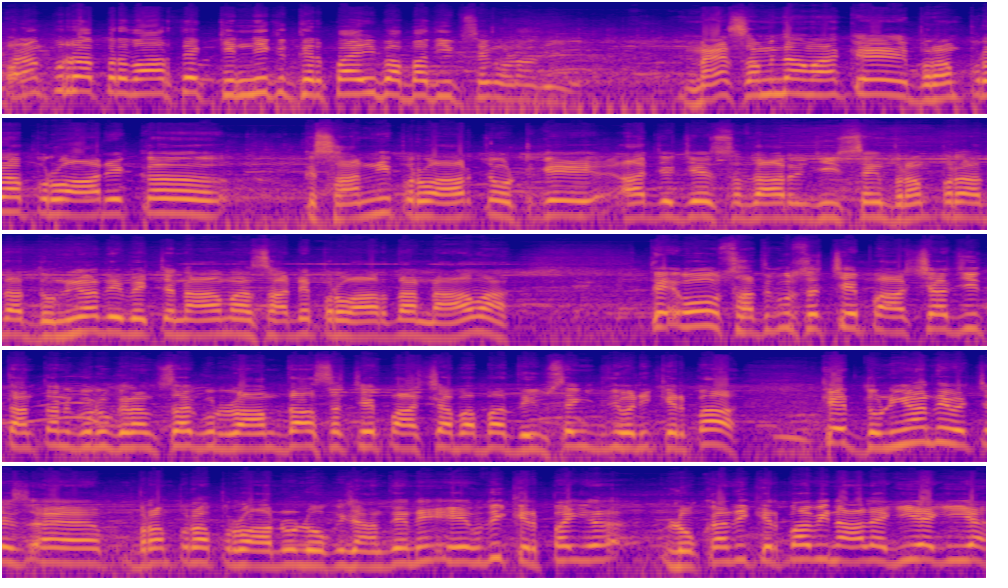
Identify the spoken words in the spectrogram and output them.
ਬ੍ਰਹਮਪੁਰਾ ਪਰਿਵਾਰ ਤੇ ਕਿੰਨੀ ਕੁ ਕਿਰਪਾ ਹੈ ਬਾਬਾ ਦੀਪ ਸਿੰਘ ਹੋਣਾ ਦੀ? ਮੈਂ ਸਮਝਦਾ ਵਾਂ ਕਿ ਬ੍ਰਹਮਪੁਰਾ ਪਰਿਵਾਰ ਇੱਕ ਕਿਸਾਨੀ ਪਰਿਵਾਰ ਚੋਂ ਉੱਠ ਕੇ ਅੱਜ ਜੇ ਸਰਦਾਰ ਰਣਜੀਤ ਸਿੰਘ ਬ੍ਰਹਮਪੁਰਾ ਦਾ ਦੁਨੀਆ ਦੇ ਵਿੱਚ ਨਾਮ ਆ ਸਾਡੇ ਪਰਿਵਾਰ ਦਾ ਨਾਮ ਆ ਤੇ ਉਹ ਸਤਿਗੁਰ ਸੱਚੇ ਪਾਤਸ਼ਾਹ ਜੀ, ਧੰਨ ਧੰਨ ਗੁਰੂ ਗ੍ਰੰਥ ਸਾਹਿਬ, ਗੁਰੂ ਰਾਮਦਾਸ ਸੱਚੇ ਪਾਤਸ਼ਾਹ ਬਾਬਾ ਦੀਪ ਸਿੰਘ ਜੀ ਦੀ ਬੜੀ ਕਿਰਪਾ ਕਿ ਦੁਨੀਆ ਦੇ ਵਿੱਚ ਬ੍ਰਹਮਪੁਰਾ ਪਰਿਵਾਰ ਨੂੰ ਲੋਕ ਜਾਣਦੇ ਨੇ। ਇਹ ਉਹਦੀ ਕਿਰਪਾ ਹੀ ਆ, ਲੋਕਾਂ ਦੀ ਕਿਰਪਾ ਵੀ ਨਾਲ ਹੈਗੀ ਹੈਗੀ ਆ।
